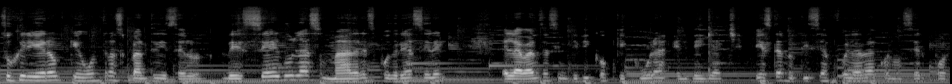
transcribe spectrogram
sugirieron que un trasplante de, células madres podría ser el, avance científico que cura el VIH. Esta noticia fue dada a conocer por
